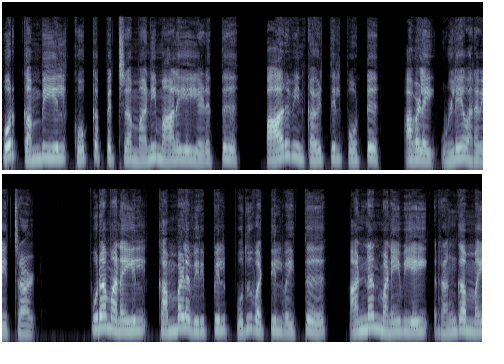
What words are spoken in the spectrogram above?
பொற்கம்பியில் கோக்கப்பெற்ற மணி மாலையை எடுத்து பாருவின் கழுத்தில் போட்டு அவளை உள்ளே வரவேற்றாள். புறமனையில் கம்பள விரிப்பில் புது வட்டில் வைத்து அண்ணன் மனைவியை ரங்கம்மை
